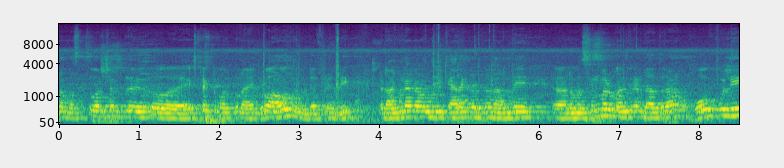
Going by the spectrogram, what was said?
ನಮ್ಮ ಮಸ್ತ್ ವರ್ಷ ಎಕ್ಸ್ಪೆಕ್ಟ್ ಮಾಡ್ಕೊಂಡು ಗ್ರೋ ಆಗೋದು ಡೆಫಿನೆಟ್ಲಿ ಬಟ್ ಅಣ್ಣನ ಒಂದು ಕ್ಯಾರೆಕ್ಟರ್ ಅಲ್ಲೇ ನಮ್ಮ ಸಿನಿಮಾ ಮಲ್ಕೊಂಡಾದ್ರೆ ಹೋಪ್ಫುಲಿ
